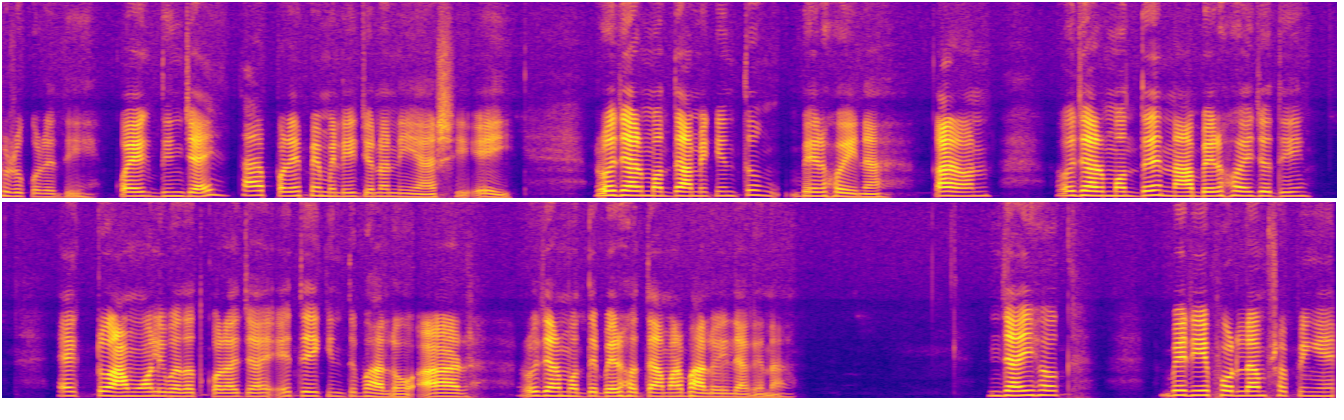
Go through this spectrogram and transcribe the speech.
শুরু করে দিই, কয়েকদিন যাই, তারপরে ফ্যামিলির জন্য নিয়ে আসি, এই। রোজার মধ্যে আমি কিন্তু বের হই না, কারণ রোজার মধ্যে না বের হয়ে যদি একটু আমল ইবাদত করা যায়, এতেই কিন্তু ভালো, আর রোজার মধ্যে বের হতে আমার ভালোই লাগে না। যাই হোক, বেরিয়ে পড়লাম শপিংয়ে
